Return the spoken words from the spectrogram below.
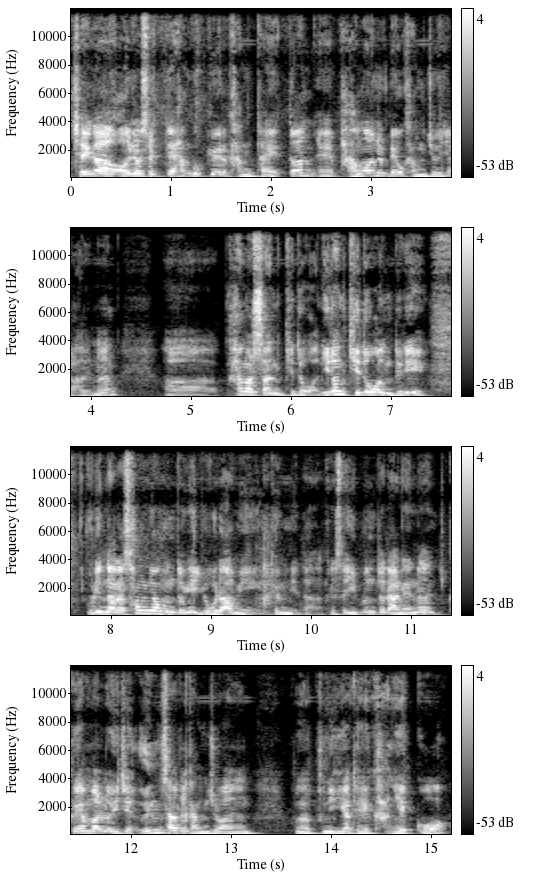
제가 어렸을 때 한국 교회를 강타했던 예, 방언을 매우 강조하는 어, 한월산 기도원 이런 기도원들이 우리나라 성령 운동의 요람이 됩니다. 그래서 이분들 안에는 그야말로 이제 은사를 강조하는 어, 분위기가 되게 강했고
